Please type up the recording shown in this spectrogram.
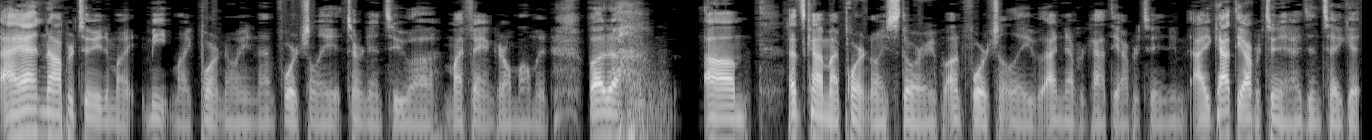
I had an opportunity to my, meet Mike Portnoy, and unfortunately, it turned into uh, my fangirl moment. But uh, um, that's kind of my Portnoy story. Unfortunately, I never got the opportunity. I got the opportunity. I didn't take it.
